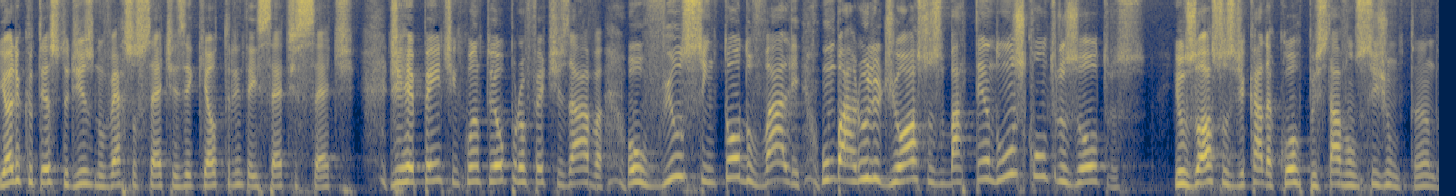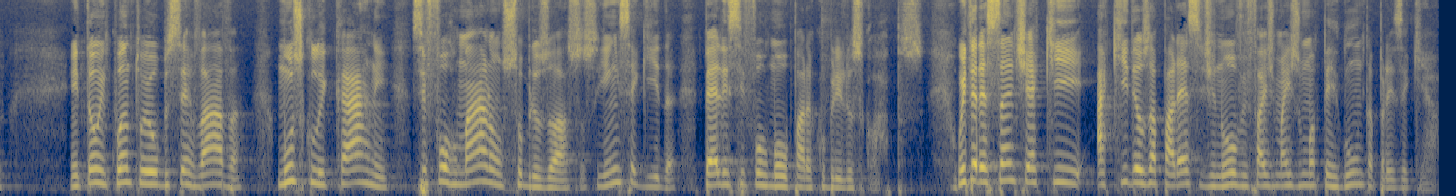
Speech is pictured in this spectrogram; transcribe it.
E olha o que o texto diz no verso 7, Ezequiel 37, 7. De repente, enquanto eu profetizava, ouviu-se em todo o vale um barulho de ossos batendo uns contra os outros. E os ossos de cada corpo estavam se juntando. Então, enquanto eu observava, músculo e carne se formaram sobre os ossos, e em seguida, pele se formou para cobrir os corpos. O interessante é que aqui Deus aparece de novo e faz mais uma pergunta para Ezequiel.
